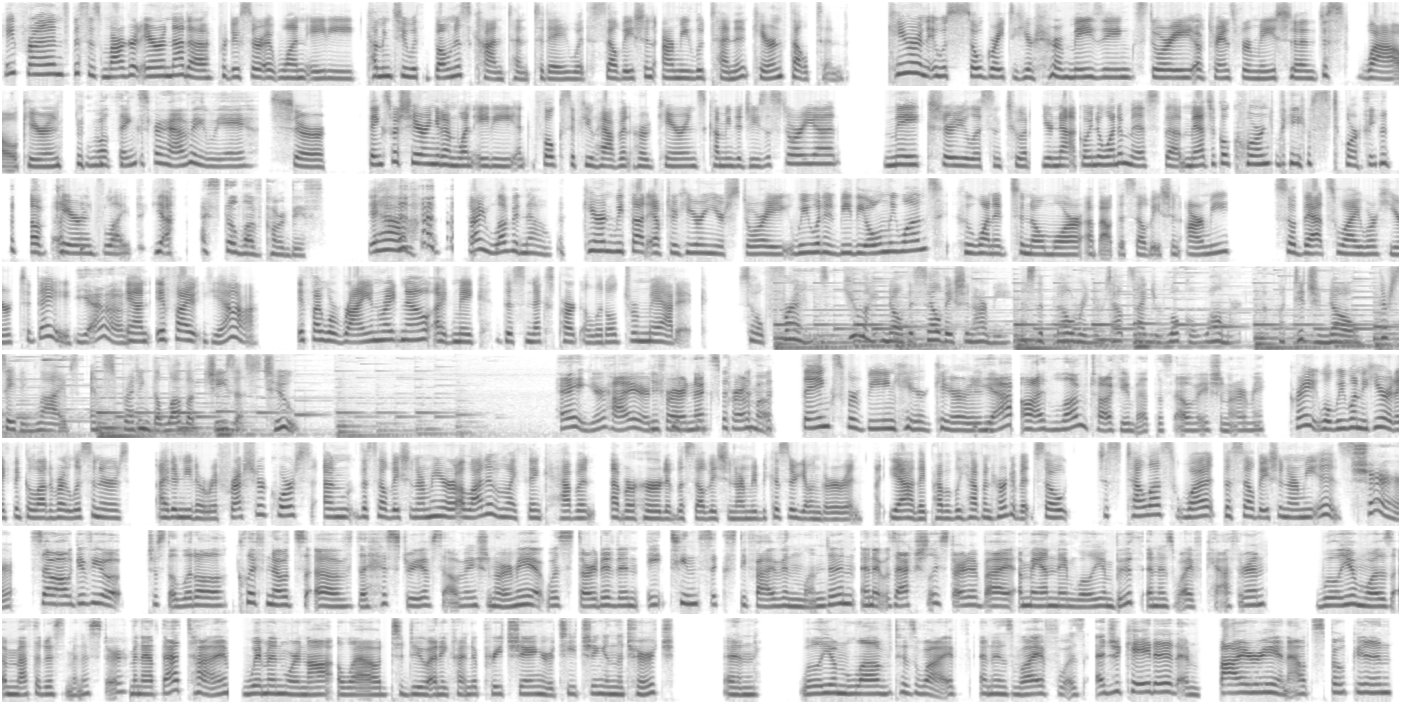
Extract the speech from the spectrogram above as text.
Hey, friends, this is Margaret Araneta, producer at One80, coming to you with bonus content today with Salvation Army Lieutenant Karen Felton. Karen, it was so great to hear your amazing story of transformation. Just wow, Karen. well, thanks for having me. Sure. Thanks for sharing it on One80. And folks, if you haven't heard Karen's Coming to Jesus story yet, make sure you listen to it. You're not going to want to miss the magical corned beef story of Karen's life. Yeah. I still love corned beef. Yeah, I love it now. Karen, we thought after hearing your story, we wouldn't be the only ones who wanted to know more about the Salvation Army. So that's why we're here today. Yeah. And if I, yeah, if I were Ryan right now, I'd make this next part a little dramatic. So, friends, you might know the Salvation Army as the bell ringers outside your local Walmart. But did you know they're saving lives and spreading the love of Jesus too? Hey, you're hired for our next promo. Thanks for being here, Karen. Yeah, I love talking about the Salvation Army. Great. Well, we want to hear it. I think a lot of our listeners either need a refresher course on the Salvation Army, or a lot of them, I think, haven't ever heard of the Salvation Army because they're younger. And uh, yeah, they probably haven't heard of it. So just tell us what the Salvation Army is. Sure. So I'll give you just a little cliff notes of the history of Salvation Army. It was started in 1865 in London, and it was actually started by a man named William Booth and his wife Catherine. William was a Methodist minister, and at that time, women were not allowed to do any kind of preaching or teaching in the church. And William loved his wife, and his wife was educated and fiery and outspoken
